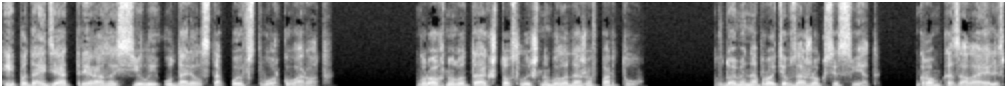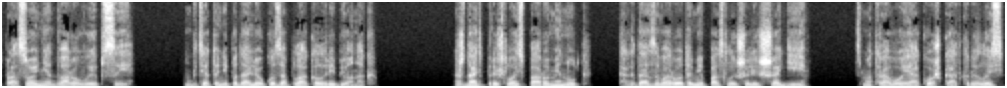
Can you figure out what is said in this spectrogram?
И, подойдя, три раза с силой ударил стопой в створку ворот. Грохнуло так, что слышно было даже в порту. В доме напротив зажегся свет. Громко залаяли с просонья дворовые псы. Где-то неподалеку заплакал ребенок. Ждать пришлось пару минут, когда за воротами послышались шаги. Смотровое окошко открылось,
